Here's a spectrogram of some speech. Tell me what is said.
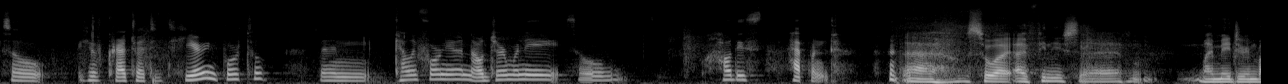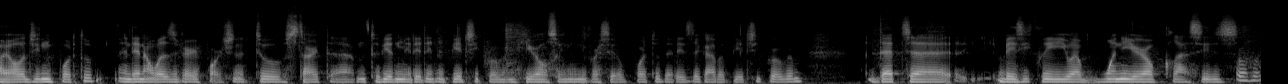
So you've graduated here in Porto, then California, now Germany. So how this happened? uh, so I, I finished uh, my major in biology in Porto, and then I was very fortunate to start um, to be admitted in a PhD program here, also in the University of Porto, that is the GABBA PhD program. That uh, basically you have one year of classes mm-hmm.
